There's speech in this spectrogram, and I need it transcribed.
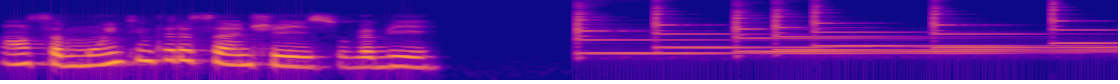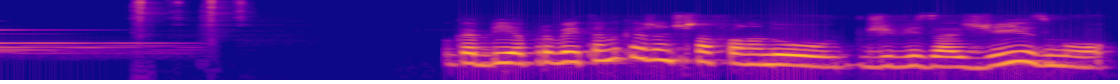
Nossa, muito interessante isso, Gabi. Gabi, aproveitando que a gente está falando de visagismo,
